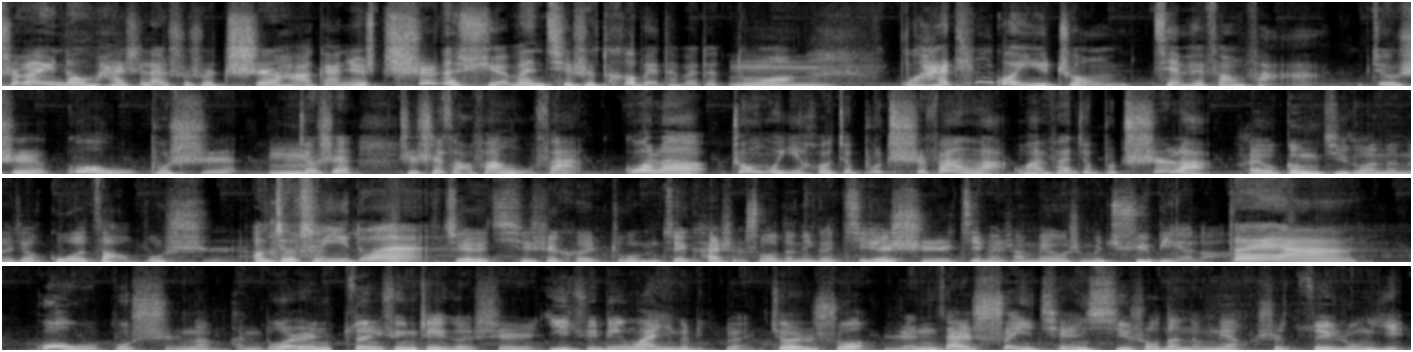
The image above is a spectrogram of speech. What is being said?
说完运动，我们还是来说说吃哈，感觉吃的学问其实特别特别的多。嗯我还听过一种减肥方法，就是过午不食，嗯就是只吃早饭、午饭，过了中午以后就不吃饭了，晚饭就不吃了，还有更极端的呢，叫过早不食。哦，就吃一顿。这个其实和我们最开始说的那个节食基本上没有什么区别了。对呀、过午不食呢，很多人遵循这个是依据另外一个理论，就是说人在睡前吸收的能量是最容易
